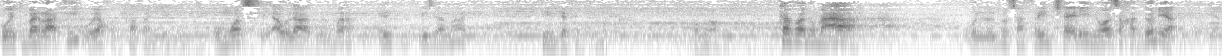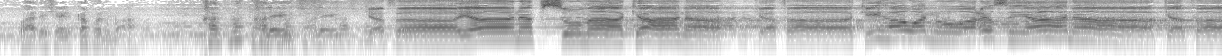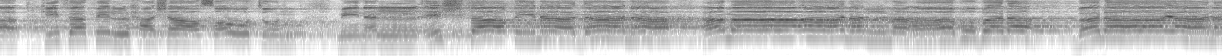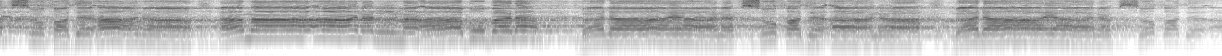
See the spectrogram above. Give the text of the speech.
ويتبرع فيه وياخذ كفن جديد. وموصي أولاده والمرأة إذا مات يندفن في مكة. الله. كفنوا معاه. والمسافرين شايلين وسخ الدنيا. وهذا شايل كفنوا معاه. خاتمته على إيش كفى يا نفس ما كان كفاك هوى وعصيانا كفاك ففي الحشا صوت من الإشفاق نادانا. أما أنا المآب بلى بلى يا نفس قد آنا. أما آن المآب بلى بلى يا نفس قد آنا بلى يا نفس قد آنا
